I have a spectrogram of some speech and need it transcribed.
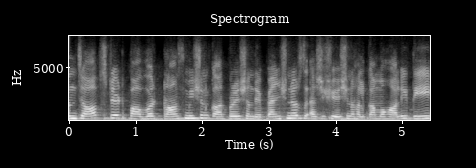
Punjab state power transmission corporation ਦੇ ਪੈਨਸ਼ਨਰਜ਼ ਐਸੋਸੀਏਸ਼ਨ ਹਲਕਾ ਮੋਹਾਲੀ ਦੀ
